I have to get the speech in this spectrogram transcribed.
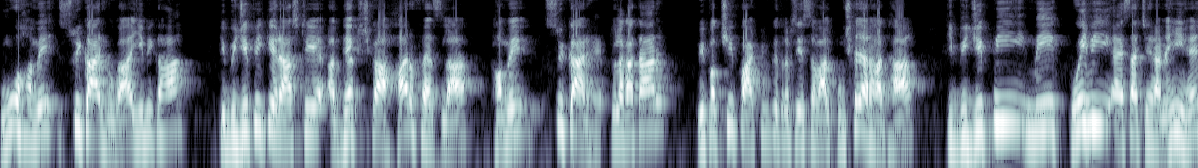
वो हमें स्वीकार होगा। ये भी कहा कि बीजेपी के राष्ट्रीय अध्यक्ष का हर फैसला हमें स्वीकार है। तो लगातार विपक्षी पार्टियों की तरफ़ से सवाल पूछा जा रहा था कि बीजेपी में कोई भी ऐसा चेहरा नहीं है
